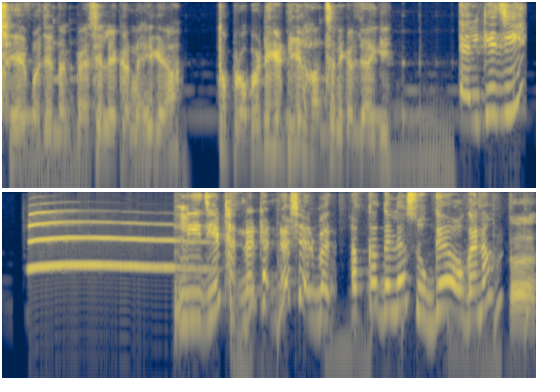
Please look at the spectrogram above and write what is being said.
छह बजे तक पैसे लेकर नहीं गया तो प्रॉपर्टी की डील हाथ से निकल जाएगी। L K G? लीजिए ठंडा ठंडा शरबत। आपका गला सूख गया होगा ना? आ,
